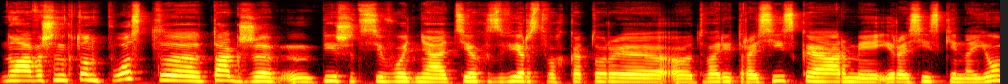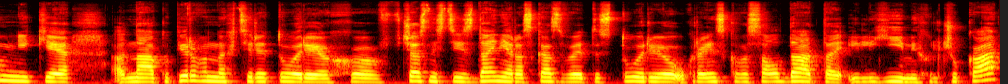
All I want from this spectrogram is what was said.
Ну а Вашингтон-Пост э, также пишет сегодня о тех зверствах, которые э, творит российская армия и российские наемники э, на оккупированных территориях. В частности, издание рассказывает историю украинского солдата Ильи Михальчука,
